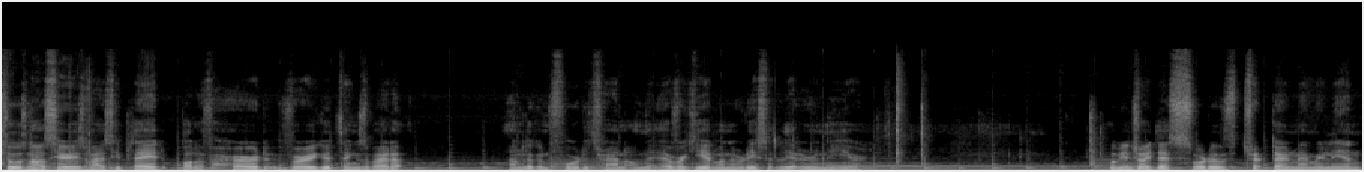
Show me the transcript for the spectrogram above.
So it's not a series I've actually played, but I've heard very good things about it. I'm looking forward to trying it on the Evercade when they release it later in the year. Hope you enjoyed this sort of trip down memory lane.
